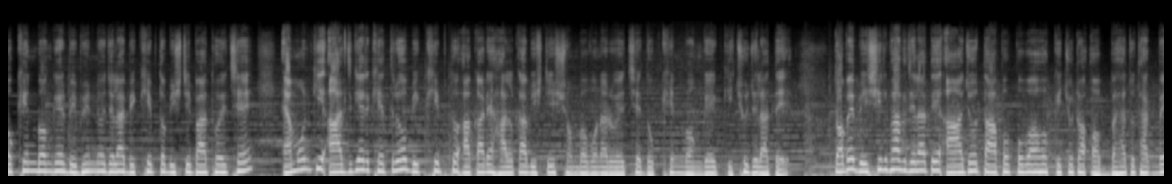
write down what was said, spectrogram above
দক্ষিণবঙ্গের বিভিন্ন জেলায় বিক্ষিপ্ত বৃষ্টিপাত হয়েছে। এমনকি আজকের ক্ষেত্রেও বিক্ষিপ্ত আকারে হালকা বৃষ্টির সম্ভাবনা রয়েছে দক্ষিণবঙ্গের কিছু জেলাতে। তবে বেশিরভাগ জেলাতে আজও তাপপ্রবাহ কিছুটা অব্যাহত থাকবে।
